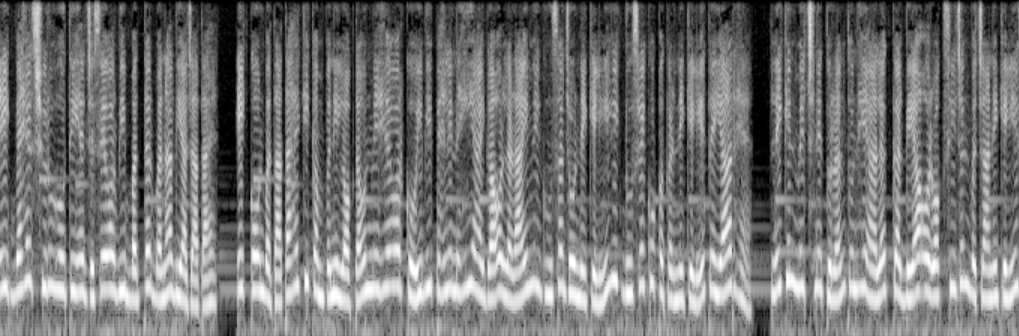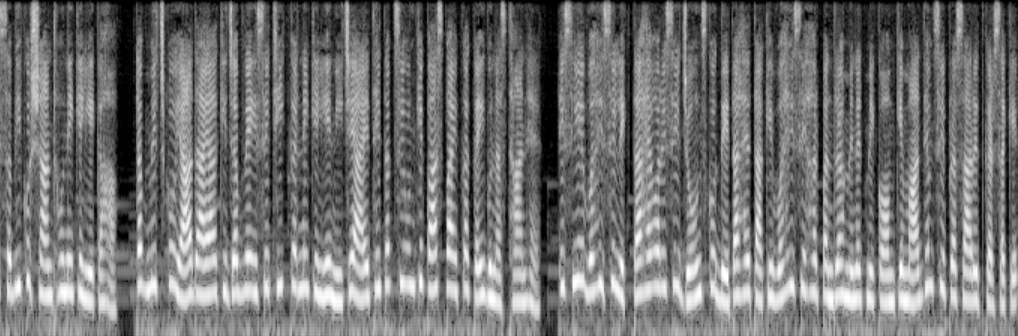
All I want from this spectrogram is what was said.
एक बहस शुरू होती है, जिसे और भी बदतर बना दिया जाता है। एक कौन बताता है कि कंपनी लॉकडाउन में है और कोई भी पहले नहीं आएगा और लड़ाई में घूसा जोड़ने के लिए एक दूसरे को पकड़ने के लिए तैयार है। लेकिन मिच ने तुरंत उन्हें अलग कर दिया और ऑक्सीजन बचाने के लिए सभी को शांत होने के लिए कहा। तब मिच को याद आया कि जब वे इसे ठीक करने के लिए नीचे आए थे तब से उनके पास पाइप का कई गुना स्थान है। इसलिए वह इसे लिखता है और इसे जोन्स को देता है ताकि वह इसे हर पंद्रह मिनट में कॉम के माध्यम से प्रसारित कर सके।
